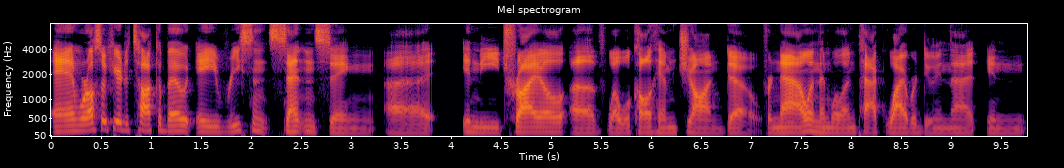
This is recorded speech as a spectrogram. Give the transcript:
And we're also here to talk about a recent sentencing uh, in the trial of, well, we'll call him John Doe for now, and then we'll unpack why we're doing that in,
